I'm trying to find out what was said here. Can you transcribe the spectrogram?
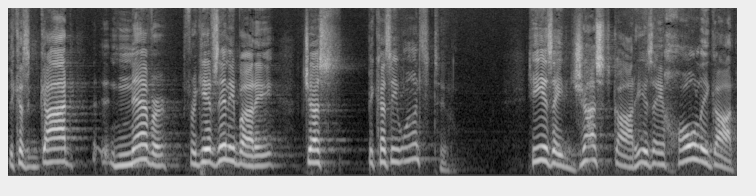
Because God never forgives anybody just because He wants to. He is a just God, He is a holy God.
